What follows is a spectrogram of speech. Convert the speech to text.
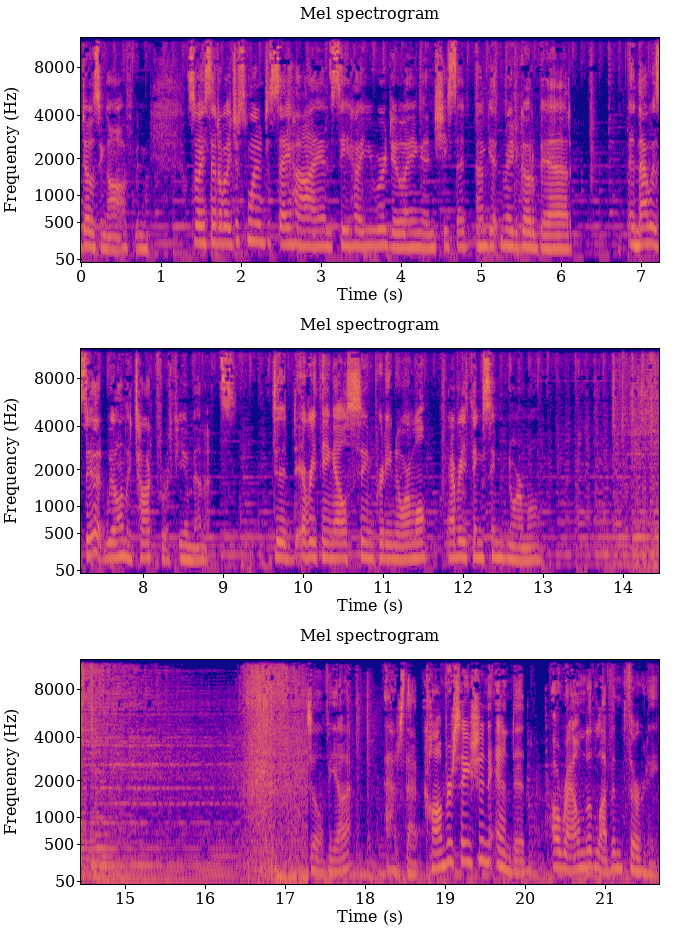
dozing off. And so I said, Oh, I just wanted to say hi and see how you were doing. And she said, I'm getting ready to go to bed. And that was it. We only talked for a few minutes. Did everything else seem pretty normal? Everything seemed normal. Sylvia, as that conversation ended around 11:30.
